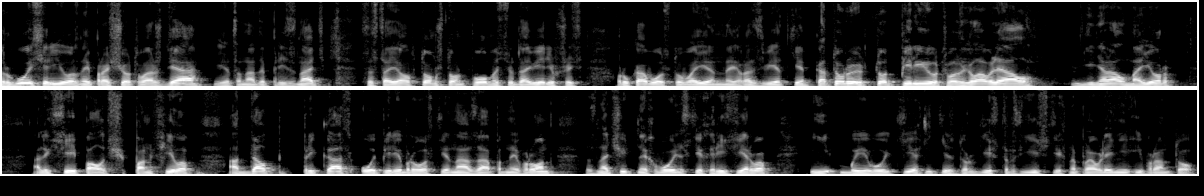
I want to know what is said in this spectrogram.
Другой серьезный просчет вождя, и это надо признать, состоял в том, что он полностью доверившись руководству военной разведки, которую в тот период возглавлял генерал-майор Алексей Павлович Панфилов, отдал приказ о переброске на Западный фронт значительных воинских резервов и боевой техники с других стратегических направлений и фронтов.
